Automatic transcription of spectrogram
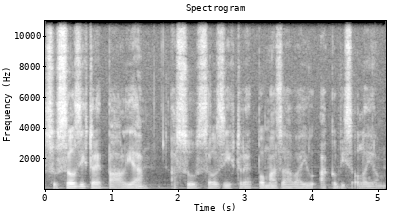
sú slzy, ktoré pália a sú slzy, ktoré pomazávajú akoby s olejom.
